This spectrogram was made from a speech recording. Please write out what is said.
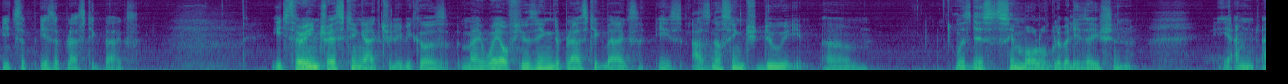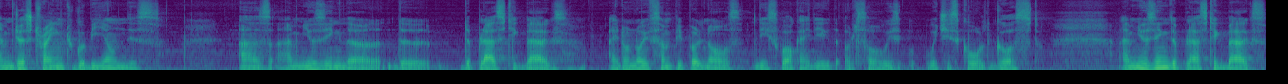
it's a, is a plastic bags." It's very interesting actually because my way of using the plastic bags is has nothing to do um, with this symbol of globalization. I'm, I'm just trying to go beyond this. As I'm using the, the, the plastic bags, I don't know if some people know this work I did also, which is called Ghost. I'm using the plastic bags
